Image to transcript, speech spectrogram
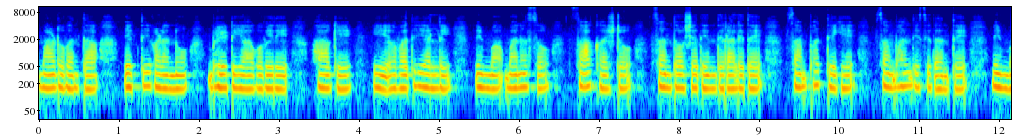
ಮಾಡುವಂಥ ವ್ಯಕ್ತಿಗಳನ್ನು ಭೇಟಿಯಾಗುವಿರಿ. ಹಾಗೆ ಈ ಅವಧಿಯಲ್ಲಿ ನಿಮ್ಮ ಮನಸ್ಸು ಸಾಕಷ್ಟು ಸಂತೋಷದಿಂದಿರಲಿದೆ. ಸಂಪತ್ತಿಗೆ ಸಂಬಂಧಿಸಿದಂತೆ ನಿಮ್ಮ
